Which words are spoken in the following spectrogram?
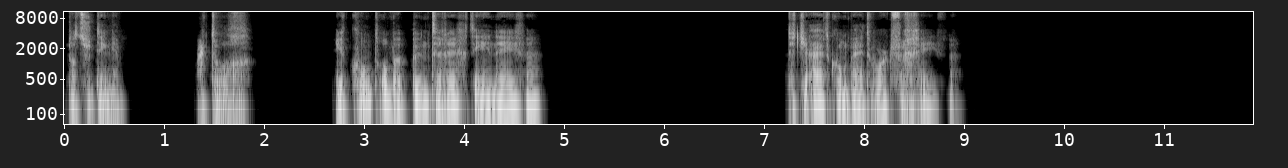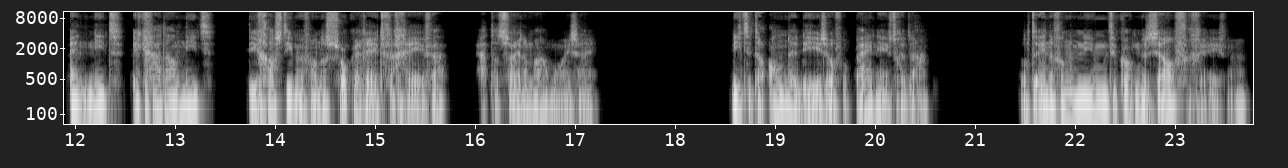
Dat soort dingen. Maar toch, je komt op een punt terecht in je leven dat je uitkomt bij het woord vergeven. En niet, ik ga dan niet die gast die me van de sokken reed vergeven. Ja, dat zou helemaal mooi zijn. Niet de ander die je zoveel pijn heeft gedaan. Op de een of andere manier moet ik ook mezelf vergeven.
